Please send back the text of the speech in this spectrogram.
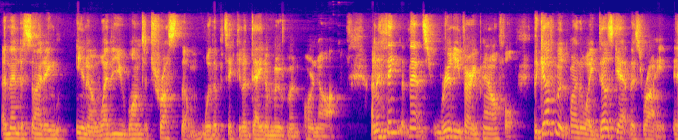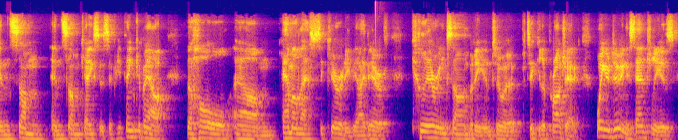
and then deciding, you know, whether you want to trust them with a particular data movement or not. And I think that that's really very powerful. The government, by the way, does get this right in some in some cases. If you think about the whole um, MLS security, the idea of clearing somebody into a particular project, what you're doing essentially is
